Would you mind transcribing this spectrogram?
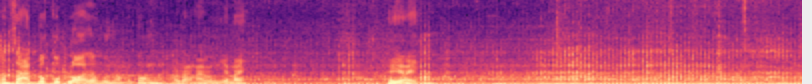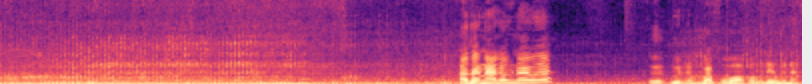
มันสาดบ่กบหล่อทั้งหมดเนาะมันต้องเอาทางนั้นลงจังหน่อยเฮ้ยจังไดเอาทางนั้นลงหน่อยมั้งเออคุณครับวับก็บอกกับคนเดียวกันนะ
